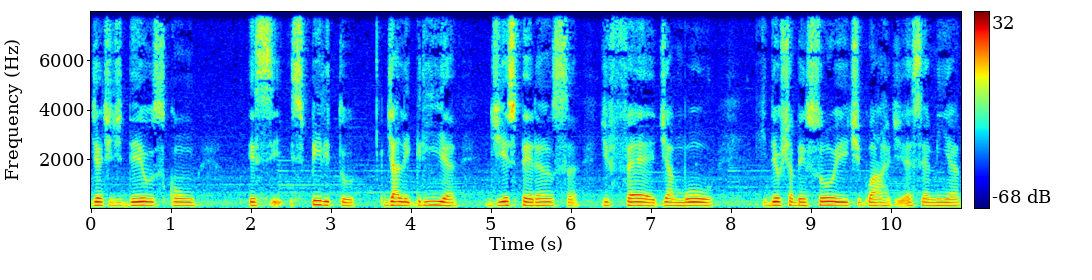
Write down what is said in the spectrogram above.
diante de Deus com esse espírito de alegria, de esperança, de fé, de amor. Que Deus te abençoe e te guarde. Essa é a minha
